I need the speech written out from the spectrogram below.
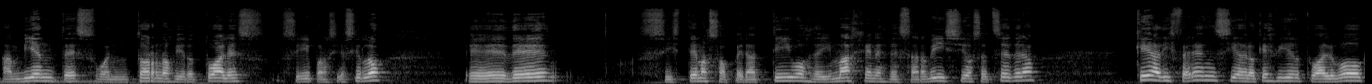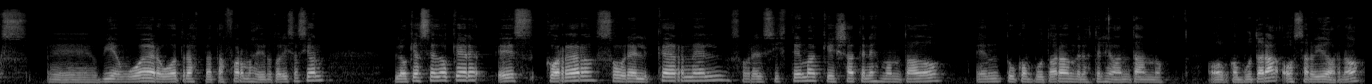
ambientes o entornos virtuales, ¿sí? por así decirlo, eh, de sistemas operativos, de imágenes, de servicios, etcétera, que a diferencia de lo que es VirtualBox, eh, VMware u otras plataformas de virtualización, lo que hace Docker es correr sobre el kernel, sobre el sistema que ya tenés montado en tu computadora donde lo estés levantando, o computadora o servidor, ¿no?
